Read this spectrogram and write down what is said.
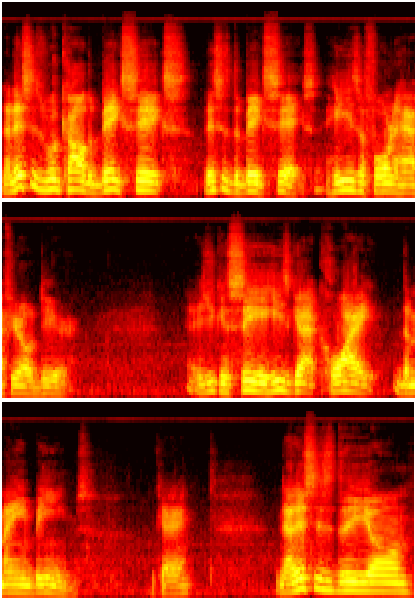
Now this is what we call the big six. This is the big six. He's a four and a half year old deer as you can see, he's got quite the main beams. Okay. Now this is the um,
